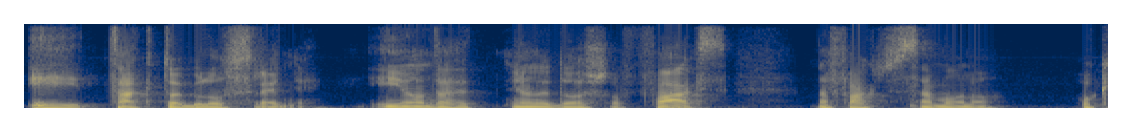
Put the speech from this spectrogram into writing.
I tak to je bilo u srednjoj. I onda, i onda je došao faks, na faksu sam ono, ok,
